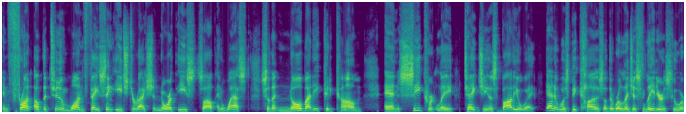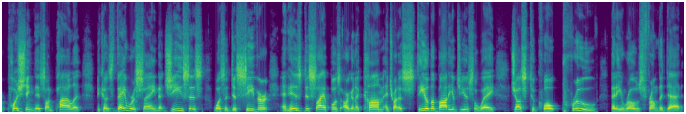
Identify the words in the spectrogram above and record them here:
in front of the tomb, one facing each direction, north, east, south, and west, so that nobody could come and secretly take Jesus' body away. And it was because of the religious leaders who were pushing this on Pilate because they were saying that Jesus was a deceiver and his disciples are going to come and try to steal the body of Jesus away just to, quote, prove that he rose from the dead.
